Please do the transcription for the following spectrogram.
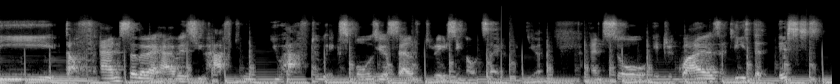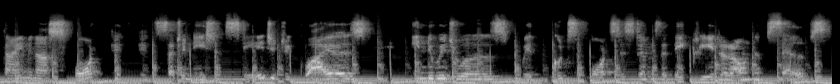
the tough answer that I have is you have to you have to expose yourself to racing outside of India, and so it requires at least at this time in our sport, it, it's such a nation stage. It requires individuals with good support systems that they create around themselves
